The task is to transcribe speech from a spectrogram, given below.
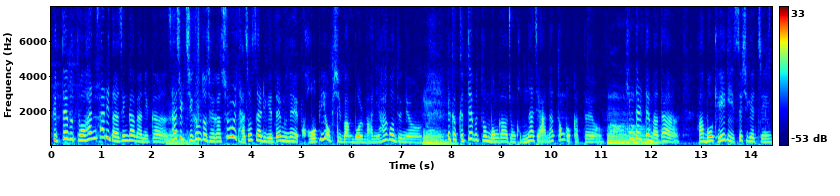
그때부터 한 살이다 생각하니까 네. 사실 지금도 제가 스물다섯 살이기 때문에 겁이 없이 막 뭘 많이 하거든요. 음. 그러니까 그때부터 뭔가 좀 겁나지 않았던 것 같아요. 음. 힘들 때마다 아 뭐 계획이 있으시겠지.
